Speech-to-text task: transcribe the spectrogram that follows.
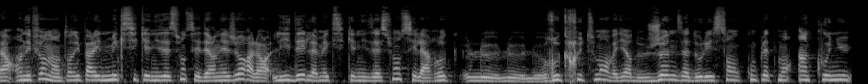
Alors, en effet, on a entendu parler de mexicanisation ces derniers jours. Alors, l'idée de la mexicanisation, c'est le, recrutement, on va dire, de jeunes adolescents complètement inconnus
